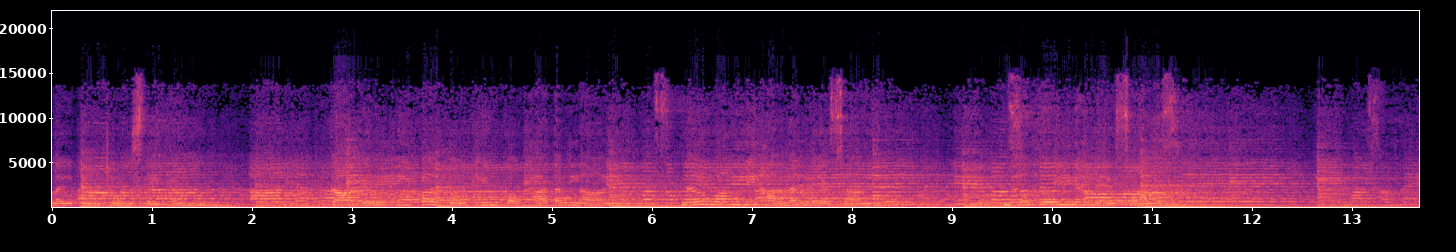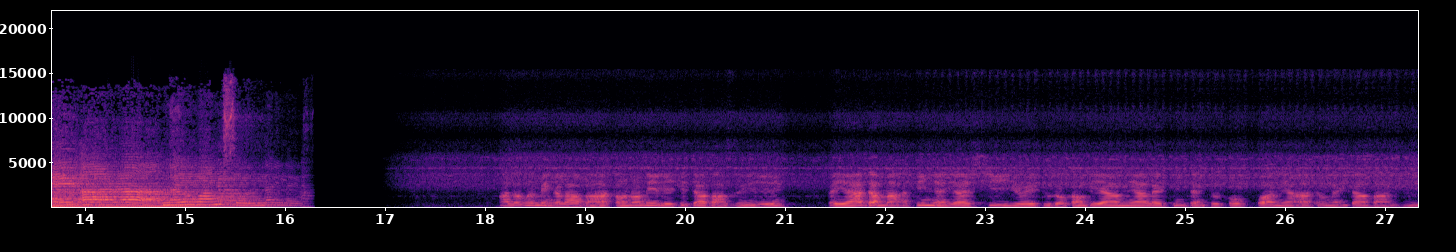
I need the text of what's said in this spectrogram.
เลยเป็นชนสีกัง กาเป็นผีเป้าตัวคิงกองคาตั้งหลาย 能往里好那那上，能喝那那上。အလုံးမင်္ဂလာပါကောင်းတော်နေ့လေးဖြစ်ကြပါစေတရားဓမ္မအသိဉာဏ်ရရှိ၍သူတော်ကောင်းတရားများလည်းကျင့်ကြံကြိုးကိုပွားများအားထုတ်နိုင်ကြပါစေ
